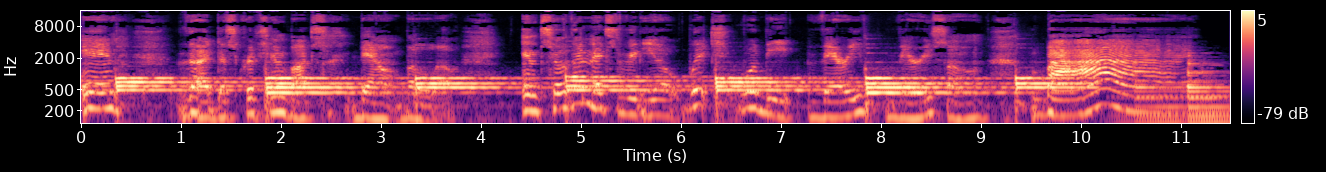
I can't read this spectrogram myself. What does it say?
in the description box down below until the next video, which will be very, very soon. Bye.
